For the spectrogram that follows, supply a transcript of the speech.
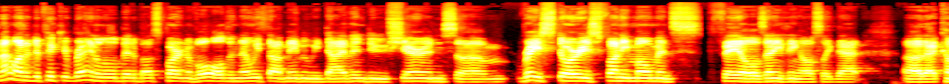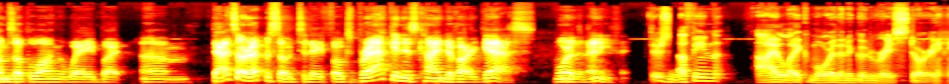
and I wanted to pick your brain a little bit about Spartan of old, and then we thought maybe we'd dive into sharing some race stories, funny moments, fails, anything else like that uh, that comes up along the way. But um, that's our episode today, folks. Brakken is kind of our guest more than anything. There's nothing I like more than a good race story.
